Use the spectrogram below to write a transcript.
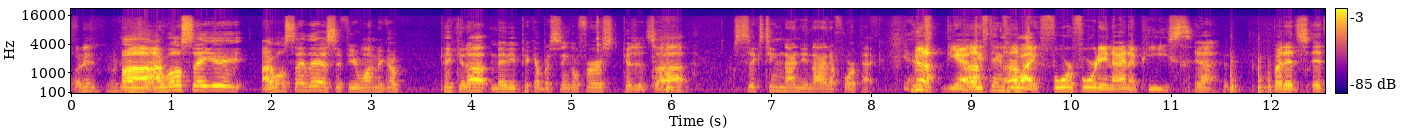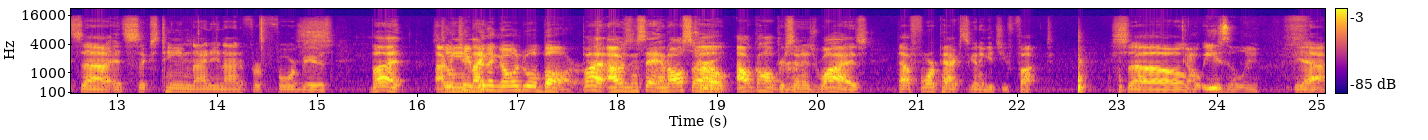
What did? What did Uh. I will say you. I will say this: if you're wanting to go pick it up, maybe pick up a single first because it's uh, 16.99 a four pack. Yeah, these, yeah, these things were like four forty nine a piece. Yeah, but it's it's uh it's 16.99 for four beers. But I mean cheaper like, than going to a bar. but I was gonna say, and also True. alcohol percentage wise, that four pack is gonna get you fucked. So Oh, easily. yeah.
